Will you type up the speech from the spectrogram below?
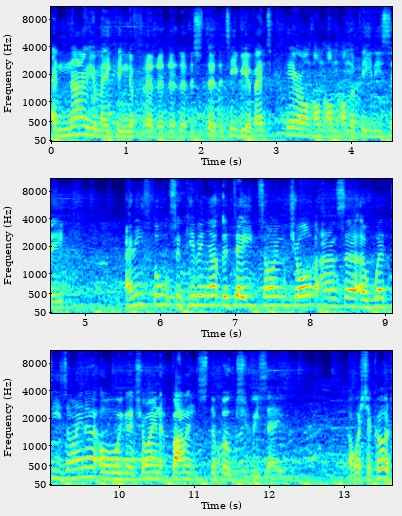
and now you're making the, uh, the, the, the, the, TV event here on, on, on the PDC. Any thoughts of giving up the daytime job as a, a web designer, or are we going to try and balance the books, should we say? I wish I could.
